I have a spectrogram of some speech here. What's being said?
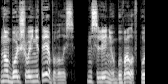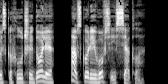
Но большего и не требовалось. Население убывало в поисках лучшей доли, а вскоре и вовсе иссякло.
